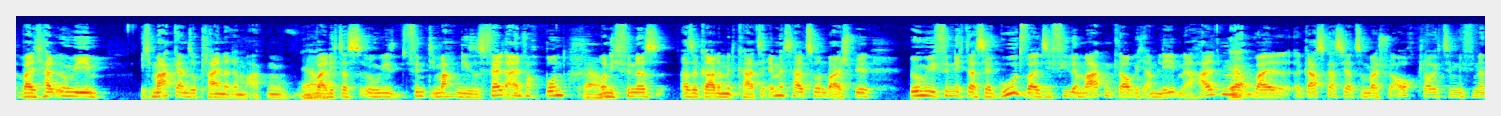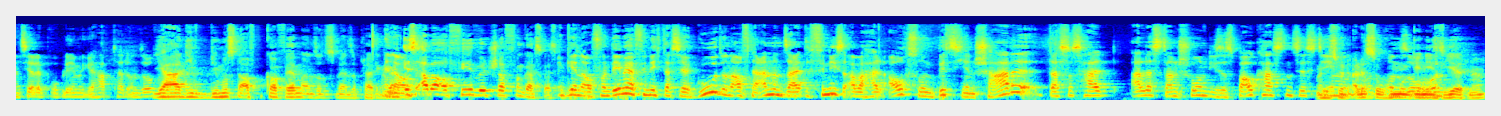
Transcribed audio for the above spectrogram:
weil ich halt irgendwie, ich mag gern so kleinere Marken, Ja. weil ich das irgendwie finde, die machen dieses Feld einfach bunt Ja. und ich finde das, also gerade mit KTM ist halt so ein Beispiel, irgendwie finde ich das ja gut, weil sie viele Marken, glaube ich, am Leben erhalten, Ja. weil Gasgas ja zum Beispiel auch, glaube ich, ziemlich finanzielle Probleme gehabt hat und so. Ja, die, die mussten aufgekauft werden, ansonsten wären sie pleite gegangen. Genau. Ist aber auch Fehlwirtschaft von Gasgas. gewesen. Genau, von dem her finde ich das ja gut und auf der anderen Seite finde ich es aber halt auch so ein bisschen schade, dass es halt alles dann schon dieses Baukastensystem Es wird alles so und- und homogenisiert, ne?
